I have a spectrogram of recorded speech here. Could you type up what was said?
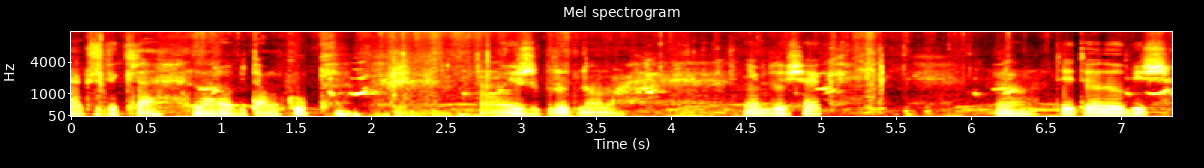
jak zwykle narobi tam kup. O, już brudno ma. Nie blusiek? No, ty to lubisz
